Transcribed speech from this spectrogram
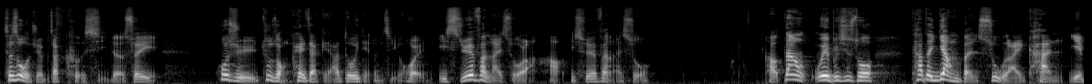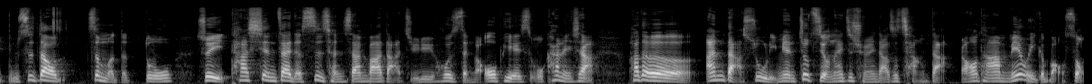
这是我觉得比较可惜的，所以或许祝总可以再给他多一点的机会。以十月份来说啦，好，以十月份来说，好，但我也不是说他的样本数来看，也不是到这么的多，所以他现在的四乘三八打击率或者整个 OPS，我看了一下，他的安打数里面就只有那支全垒打是长打，然后他没有一个保送，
